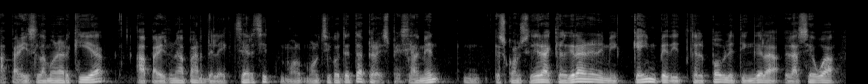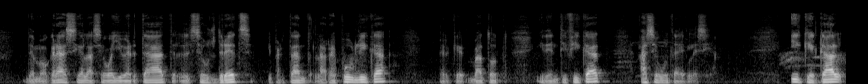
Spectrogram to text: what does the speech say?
apareix la monarquia, apareix una part de l'exèrcit molt, molt xicoteta, però especialment es considera que el gran enemic que ha impedit que el poble tingui la, la seva democràcia, la seva llibertat, els seus drets, i per tant la república, perquè va tot identificat, ha sigut l'Església. I que cal,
